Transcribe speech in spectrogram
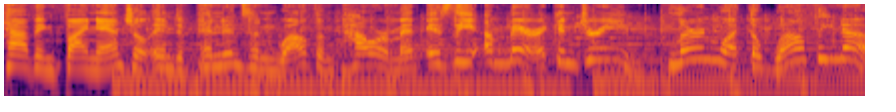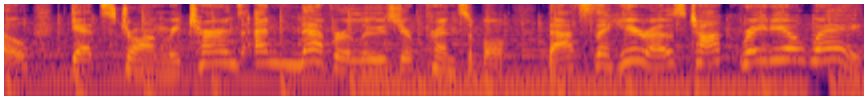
Having financial independence and wealth empowerment is the American dream. Learn what the wealthy know, get strong returns, and never lose your principal. That's the Heroes Talk Radio way.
